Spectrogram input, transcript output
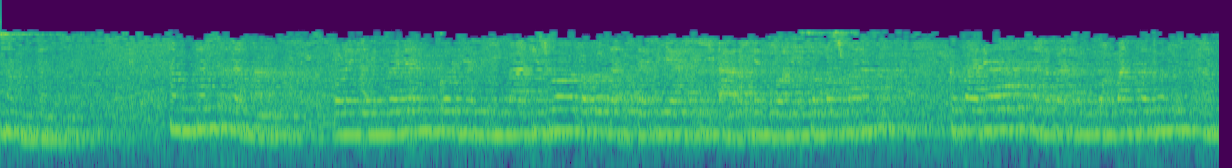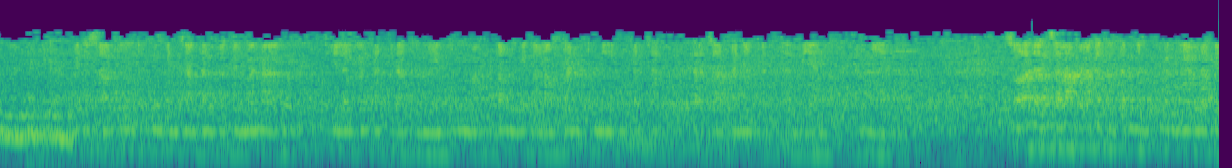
Sambutan, sambutan pertama oleh Alim Badan Koordinasi Mahasiswa Fakultas Tarbiyah IA dan Wali Solo Semarang kepada sahabat Muhammad Fatun kami Satu untuk mencatat bagaimana hilangkan terhadap itu maka kita lakukan demi tercapainya kedamaian dunia. Salam dan salam kita kepada Nabi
